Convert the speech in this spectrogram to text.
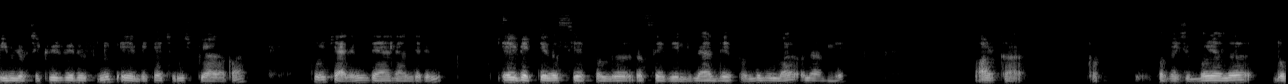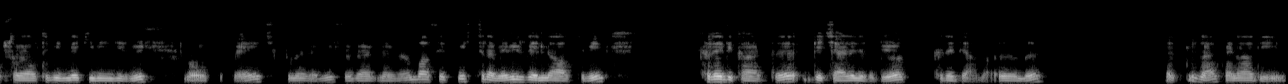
1 milyon 800 veriyorsunuz. Airbag açılmış bir araba. Bunu kendiniz değerlendirin. Airbag'leri nasıl yapıldı, nasıl edildi, nerede yapıldı bunlar önemli. Arka bagajı boyalı 96 binde 2023 long range bu ne demiş özelliklerinden bahsetmiş. Traveri 156 bin. Kredi kartı geçerlidir diyor. Kredi ama ığlı. Evet güzel fena değil.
